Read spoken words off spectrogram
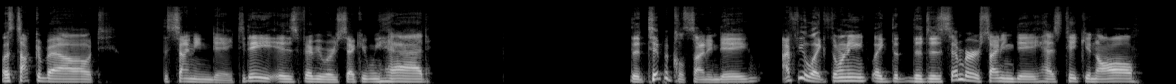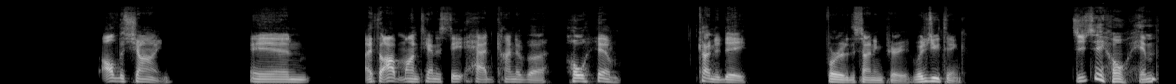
Let's talk about the signing day. Today is February 2nd. We had the typical signing day. I feel like Thorny, like the, the December signing day has taken all all the shine. And I thought Montana State had kind of a ho him kind of day for the signing period. What did you think? Did you say ho him?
